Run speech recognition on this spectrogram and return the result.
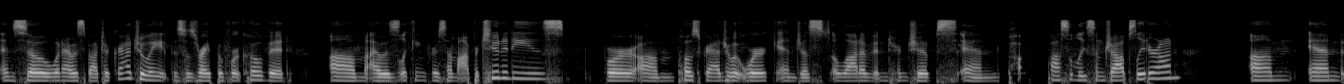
and so when I was about to graduate, this was right before COVID, um, I was looking for some opportunities for um, postgraduate work and just a lot of internships and po possibly some jobs later on. Um, and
